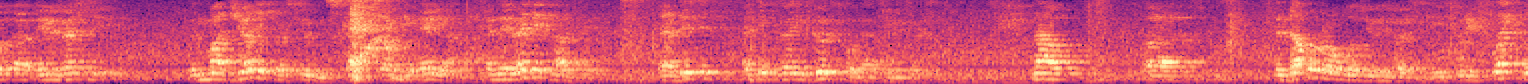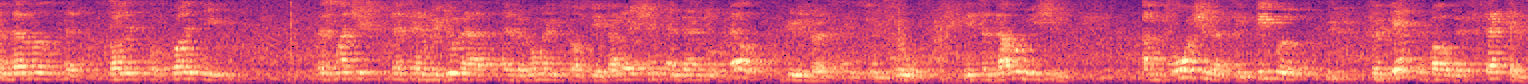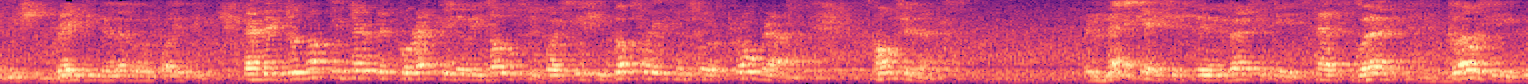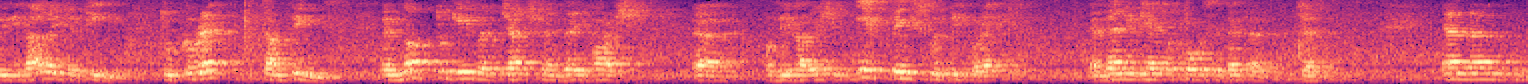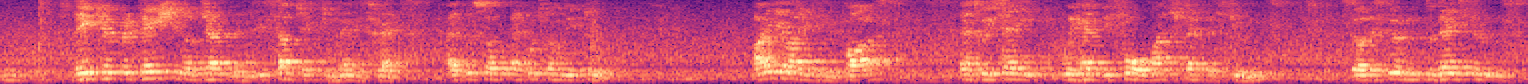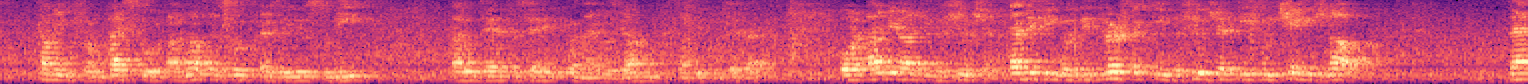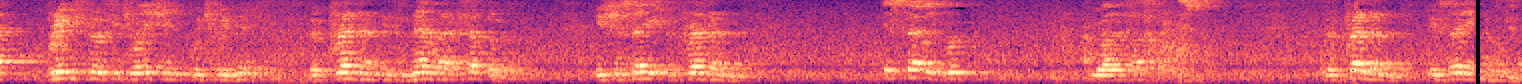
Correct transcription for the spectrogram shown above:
Uh, the university, the majority of students come from the area and they recognize it. And this is, I think, very good for that university. Now, uh, the double role of university is to reflect the level of quality as much as, as can we do that at the moment of the evaluation and then to help universities to improve. It's a double mission. Unfortunately, people forget about the second mission, raising the level of quality. And they do not interpret correctly the results because if you got, for instance, for a program, confidence, in many cases the university has worked closely with evaluator team to correct some things and not to give a judgment very harsh uh, of the evaluation if things could be corrected. And then you get, of course, a better judgment. And um, the interpretation of judgments is subject to many threats. I put, so, I put only two. Idealizing the past, as we say, we had before much better students. So the student, today's students coming from high school are not as good as they used to be. I would dare to say when I was young, some people say that or idealizing the future. Everything will be perfect in the future if we change now. That brings to a situation which we live. The present is never acceptable. If you say the present is fairly good, you are a suspect. The present is very... Okay.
